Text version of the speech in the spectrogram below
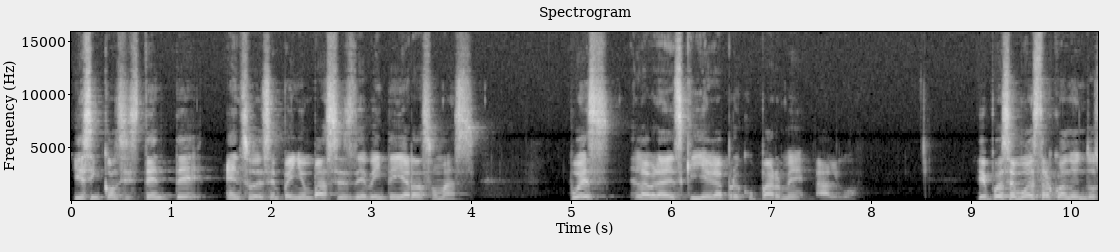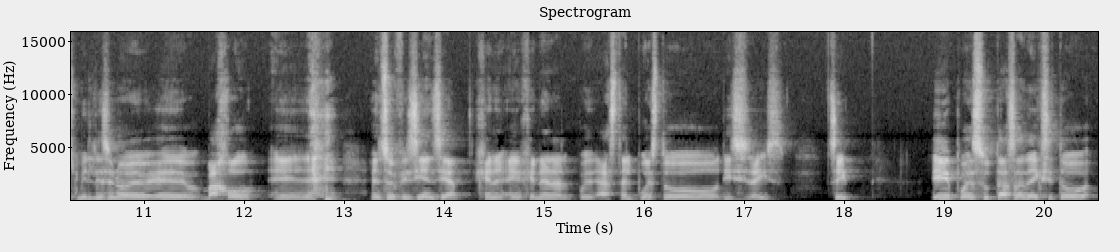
y es inconsistente en su desempeño en bases de 20 yardas o más. Pues la verdad es que llega a preocuparme algo. Y pues se muestra cuando en 2019 eh, bajó eh, en su eficiencia en general pues hasta el puesto 16, ¿sí? Y pues su tasa de éxito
